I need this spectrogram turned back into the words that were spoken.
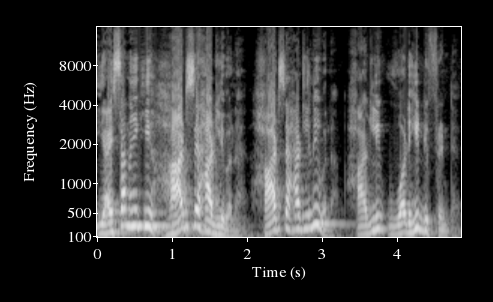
ऐसा नहीं कि हार्ड से हार्डली बना है। हार्ड से हार्डली नहीं बना। हार्डली वर्ड ही डिफरेंट है।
